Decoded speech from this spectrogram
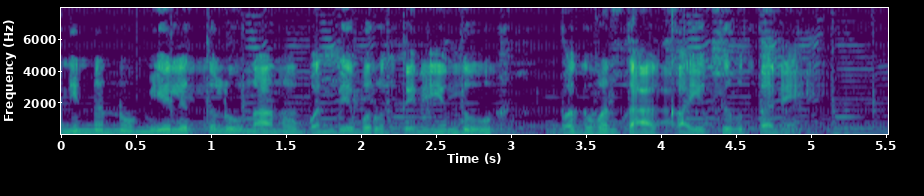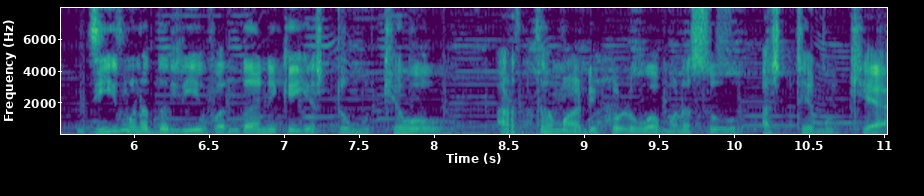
ನಿನ್ನನ್ನು ಮೇಲೆತ್ತಲು ನಾನು ಬಂದೇ ಬರುತ್ತೇನೆ ಎಂದು ಭಗವಂತ ಕಾಯುತ್ತಿರುತ್ತಾನೆ. ಜೀವನದಲ್ಲಿ ಹೊಂದಾಣಿಕೆ ಎಷ್ಟು ಮುಖ್ಯವೋ ಅರ್ಥ ಮಾಡಿಕೊಳ್ಳುವ ಮನಸ್ಸು ಅಷ್ಟೇ ಮುಖ್ಯ.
